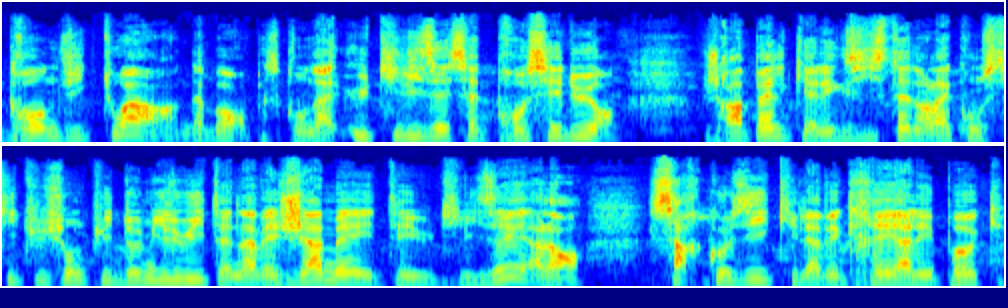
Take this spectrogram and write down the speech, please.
grande victoire. D'abord parce qu'on a utilisé cette procédure. Je rappelle qu'elle existait dans la Constitution depuis 2008, elle n'avait jamais été utilisée. Alors Sarkozy, qui l'avait créée à l'époque,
